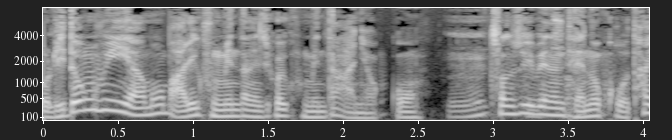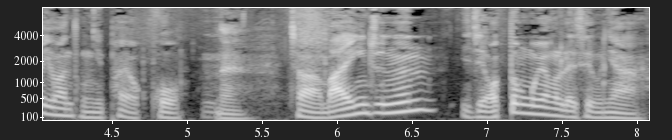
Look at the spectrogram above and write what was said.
뭐 리덩후이야 뭐 말이 국민당이지 거의 국민당 아니었고, 음. 천수입에는 대놓고 타이완 독립파였고, 네. 자, 마잉주는 이제 어떤 모양을 내세우냐.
